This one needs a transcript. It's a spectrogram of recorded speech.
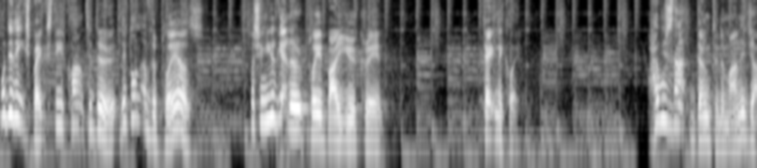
What do they expect Steve Clarke to do? They don't have the players. Listen, you're getting outplayed by Ukraine. Technically. How is that down to the manager?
